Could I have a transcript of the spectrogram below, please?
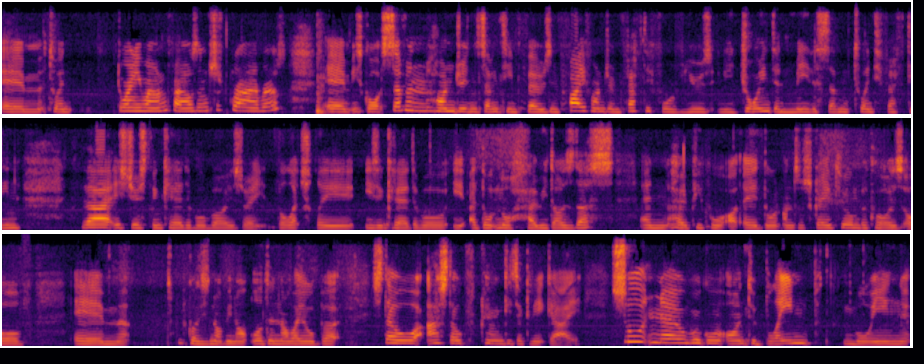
um, 20, 21,000 subscribers. Um, he's got 717,554 views and he joined in May the 7th, 2015. That is just incredible, boys, right? The literally, he's incredible. He, I don't know how he does this and how people uh, don't unsubscribe to him because of um, because he's not been uploading in a while, but still, I still think he's a great guy. So now we're going on to blind mowing,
